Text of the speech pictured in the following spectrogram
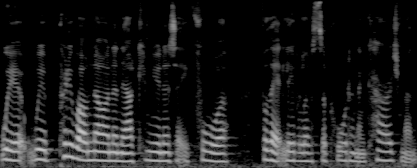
We're, we're pretty well known in our community for, for that level of support and encouragement.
